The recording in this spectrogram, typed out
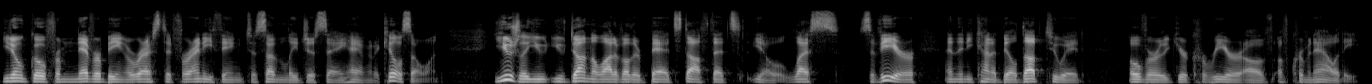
You don't go from never being arrested for anything to suddenly just saying, hey, I'm going to kill someone. Usually you, you've done a lot of other bad stuff that's, you know, less severe, and then you kind of build up to it over your career of, of criminality.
